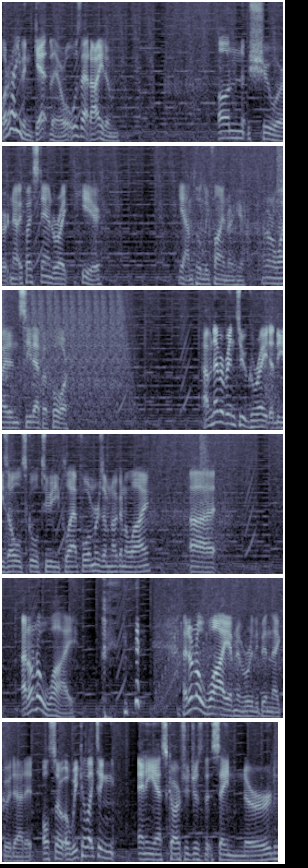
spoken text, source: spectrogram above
What did I even get there? What was that item? Unsure. Now, if I stand right here... Yeah, I'm totally fine right here. I don't know why I didn't see that before. I've never been too great at these old school 2D platformers, I'm not gonna lie. Uh... I don't know why. I don't know why I've never really been that good at it. Also, are we collecting NES cartridges that say nerd?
